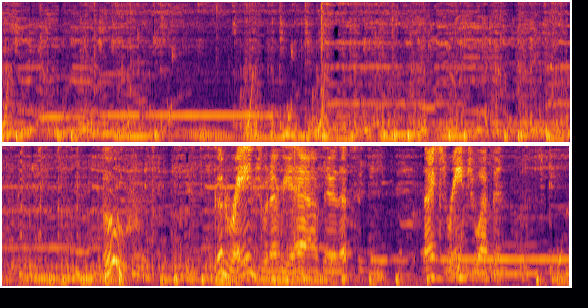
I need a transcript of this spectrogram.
Ooh, good range whenever you have there. That's a nice range weapon.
